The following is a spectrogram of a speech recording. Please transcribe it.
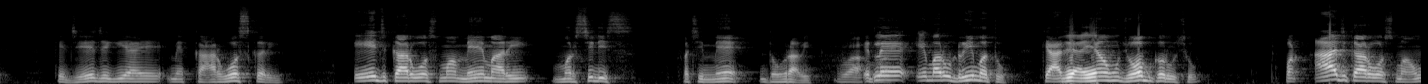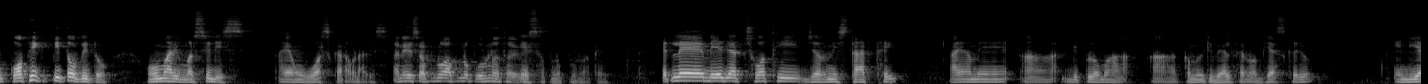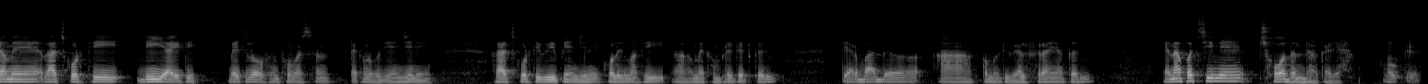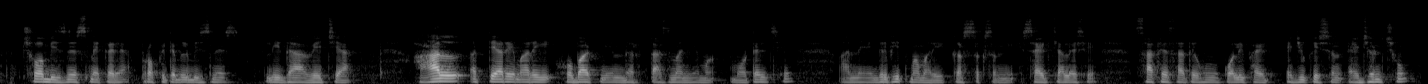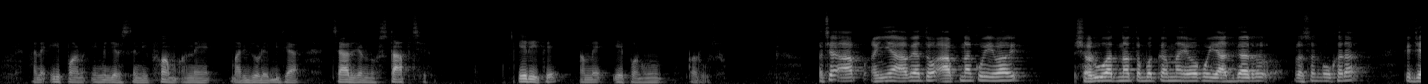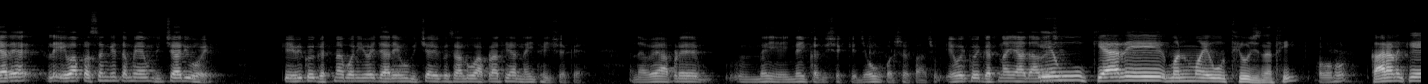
કે જે જગ્યાએ મેં કાર વોશ કરી એ જ કાર વોશમાં મેં મારી મર્સિડીસ પછી મેં દોહરાવી. એટલે એ મારું ડ્રીમ હતું કે આજે અહીંયા હું જોબ કરું છું પણ આ જ કાર વોશમાં હું કોફી પીતો પીતો હું મારી મર્સિડીસ અહીંયા હું વોશ કરાવડાવીશ. અને એ સપનું આપનું પૂર્ણ થયું? એ સપનું પૂર્ણ થયું. એટલે બે હજાર છથી જર્ની સ્ટાર્ટ થઈ. અહીંયા મેં ડિપ્લોમા કમ્યુનિટી વેલફેરનો અભ્યાસ કર્યો. ઇન્ડિયા મેં રાજકોટથી BIT bachelor of information technology engineering રાજકોટથી વીપી એન્જિનિયરિંગ કોલેજમાંથી મેં કમ્પ્લીટેડ કર્યું. ત્યારબાદ આ કમ્યુનિટી વેલફેર અહીંયા કર્યું. એના પછી મેં છ ધંધા કર્યા. ઓકે. છ બિઝનેસ મેં કર્યા. પ્રોફિટેબલ બિઝનેસ લીધા વેચ્યા. હાલ અત્યારે મારી હોબાર્ટની અંદર તાઝમાનિયામાં મોટેલ છે અને ગ્રિફિથમાં મારી કન્સ્ટ્રક્શનની સાઇટ ચાલે છે. સાથે સાથે હું ક્વોલિફાઈડ એજ્યુકેશન એજન્ટ છું અને એ પણ ઇમિગ્રેશનની ફર્મ અને મારી જોડે બીજા ચાર જણનો સ્ટાફ છે. એ રીતે અમે એ પણ હું કરું છું. અચ્છા, આપ અહીંયા આવ્યા તો આપના કોઈ એવા શરૂઆતના તબક્કાના એવા કોઈ યાદગાર પ્રસંગો ખરા? કે જ્યારે, એટલે એવા પ્રસંગે તમે એમ વિચાર્યું હોય કે એવી કોઈ ઘટના બની હોય ત્યારે એવું વિચાર્યું કે સાલું આપણાથી આ નહીં થઈ શકે. અને હવે આપણે નહીં નહીં કરી શકીએ જવું પડશે પાછું. એવી કોઈ ઘટના યાદ આવે એવું ક્યારેય મનમાં એવું થયું જ નથી. ઓહો. કારણ કે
